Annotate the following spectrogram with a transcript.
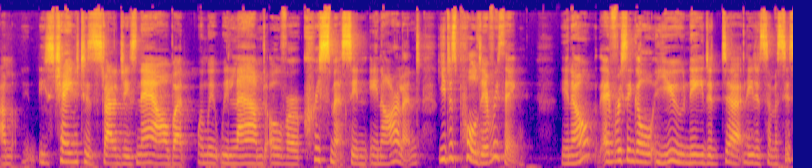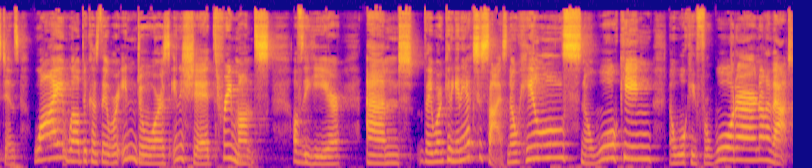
um, he's changed his strategies now, but when we, we lambed over Christmas in, in Ireland, you just pulled everything. You know, every single ewe needed uh, needed some assistance. Why? Well, because they were indoors in a shed three months of the year, and they weren't getting any exercise. No hills, no walking, no walking for water, none of that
